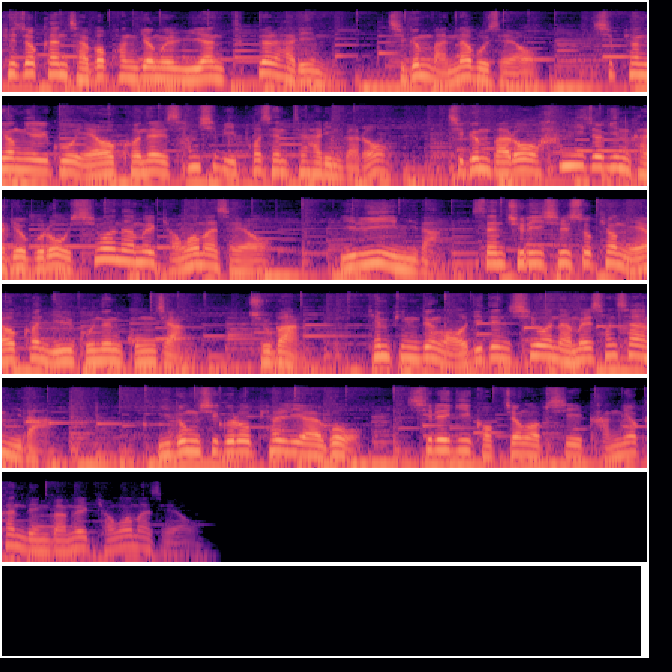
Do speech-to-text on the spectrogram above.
쾌적한 작업 환경을 위한 특별 할인. 지금 만나보세요. 10평형 19 에어컨을 32% 할인가로 지금 바로 합리적인 가격으로 시원함을 경험하세요. 1위입니다. 센츄리 실속형 에어컨 19는 공장, 주방, 캠핑 등 어디든 시원함을 선사합니다. 이동식으로 편리하고 실외기 걱정 없이 강력한 냉방을 경험하세요.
